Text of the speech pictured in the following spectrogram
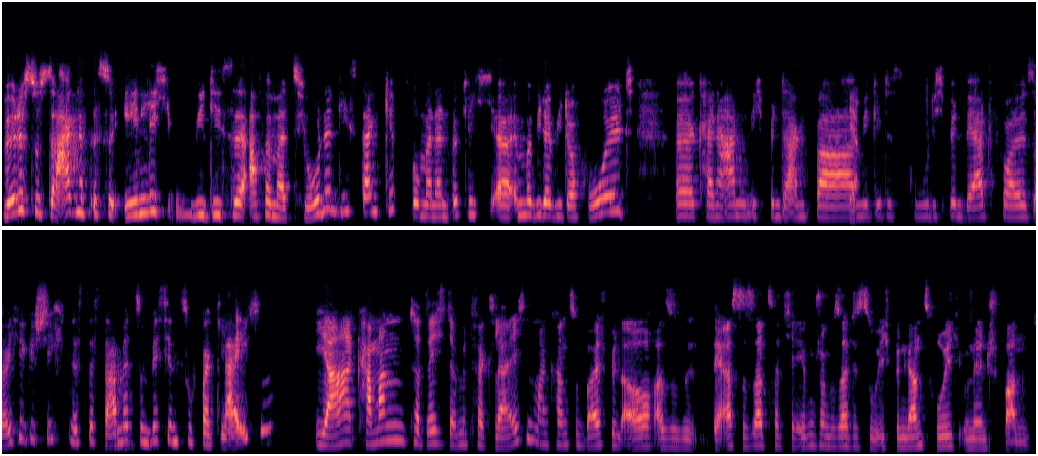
Würdest du sagen, es ist so ähnlich wie diese Affirmationen, die es dann gibt, wo man dann wirklich äh, immer wieder wiederholt, äh, keine Ahnung, ich bin dankbar, ja. mir geht es gut, ich bin wertvoll, solche Geschichten, ist das damit so ein bisschen zu vergleichen? Ja, kann man tatsächlich damit vergleichen. Man kann zum Beispiel auch, also der erste Satz hatte ich ja eben schon gesagt, ist so, ich bin ganz ruhig und entspannt.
